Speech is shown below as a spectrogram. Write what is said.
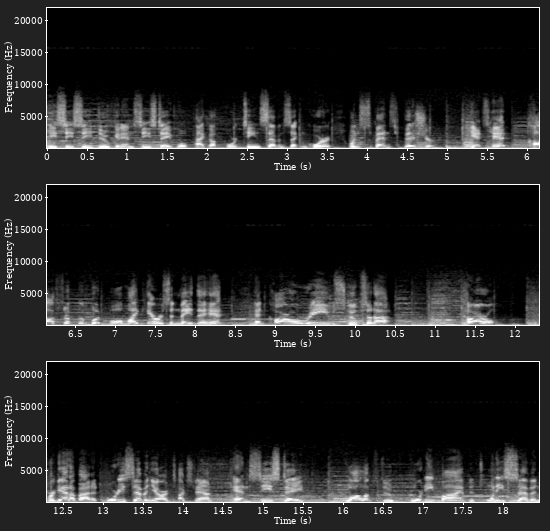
ACC, Duke, and NC State will pack up 14-7 second quarter when Spence Fisher gets hit, coughs up the football. Mike Harrison made the hit, and Carl Reeves scoops it up. Carl, forget about it. 47-yard touchdown. NC State wallops Duke 45 to 27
